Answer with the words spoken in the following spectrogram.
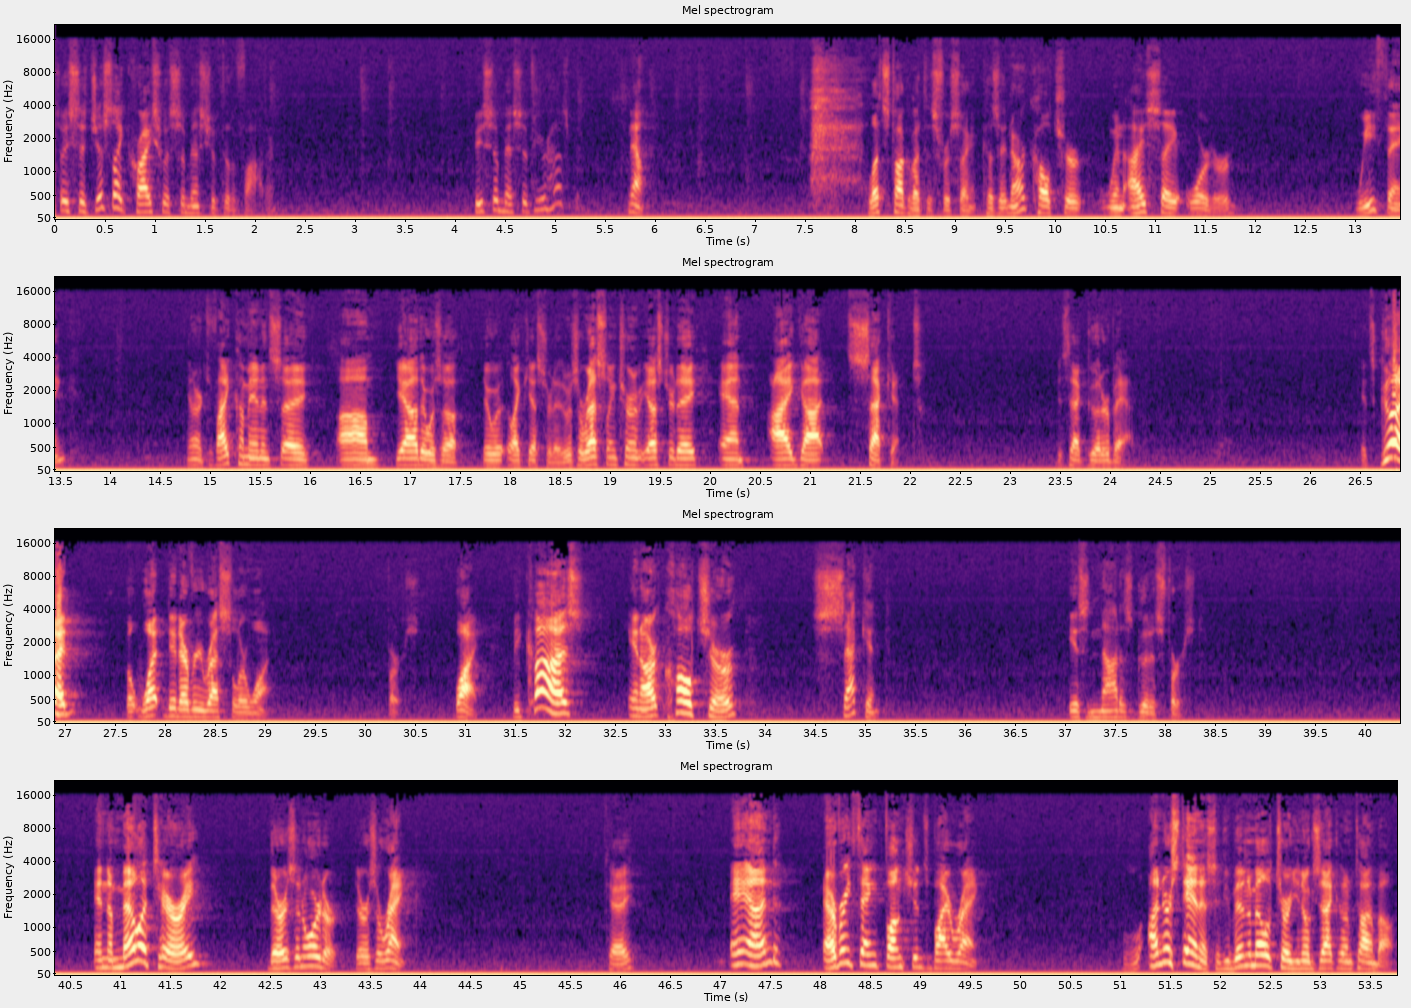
So he says, just like Christ was submissive to the Father, be submissive to your husband. Now, let's talk about this for a second, because in our culture, when I say order, we think, you know, if I come in and say, um, yeah, there was a there was like yesterday. There was a wrestling tournament yesterday, and I got second. Is that good or bad? It's good, but what did every wrestler want first? Why? Because in our culture, second is not as good as first. In the military, there is an order, there is a rank. Okay? And everything functions by rank. Understand this. If you've been in the military, you know exactly what I'm talking about.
